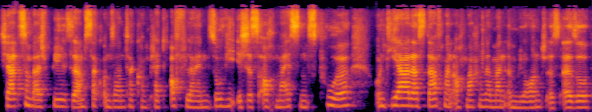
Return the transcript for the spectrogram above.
Ich war zum Beispiel Samstag und Sonntag komplett offline, so wie ich es auch meistens tue. Und ja, das darf man auch machen, wenn man im Launch ist. Also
